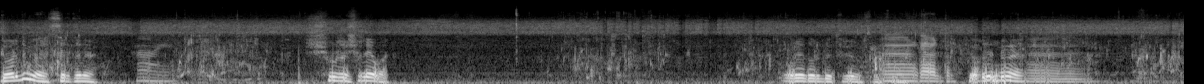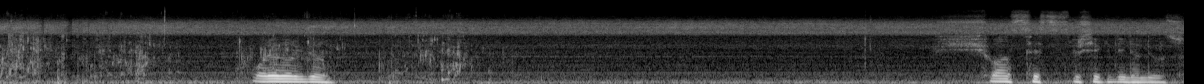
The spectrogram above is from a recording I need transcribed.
Gördün mü sırtını? Hayır. Şuraya şuraya bak. Oraya doğru götürüyorum seni. Hmm, gördüm. Gördün değil mi? Hmm. Oraya doğru gidiyorum. Şu an sessiz bir şekilde ilerliyoruz.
